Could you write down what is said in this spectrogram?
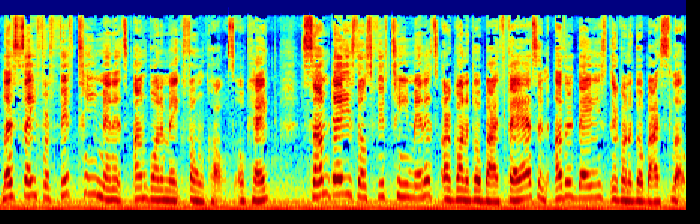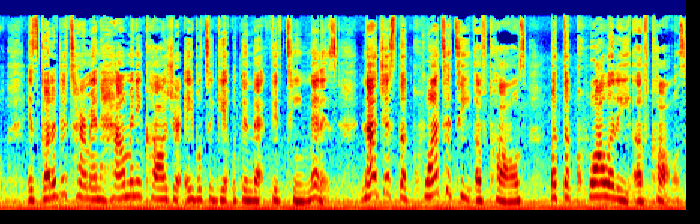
Let's say for 15 minutes, I'm going to make phone calls, okay? Some days those 15 minutes are going to go by fast and other days they're going to go by slow. It's going to determine how many calls you're able to get within that 15 minutes. Not just the quantity of calls, but the quality of calls.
